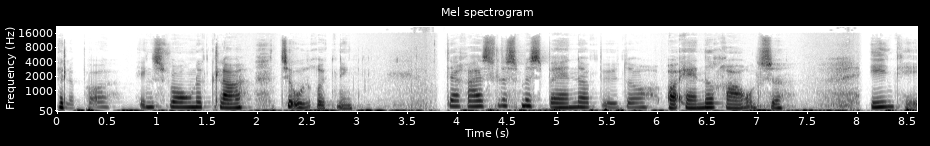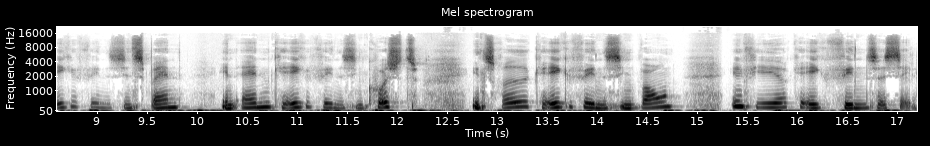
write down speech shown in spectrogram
eller påhængsvogne klar til udrykning. Der rasles med spande og bøtter og andet ravelse. En kan ikke finde sin spand, en anden kan ikke finde sin kost, en tredje kan ikke finde sin vogn, en fjerde kan ikke finde sig selv.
